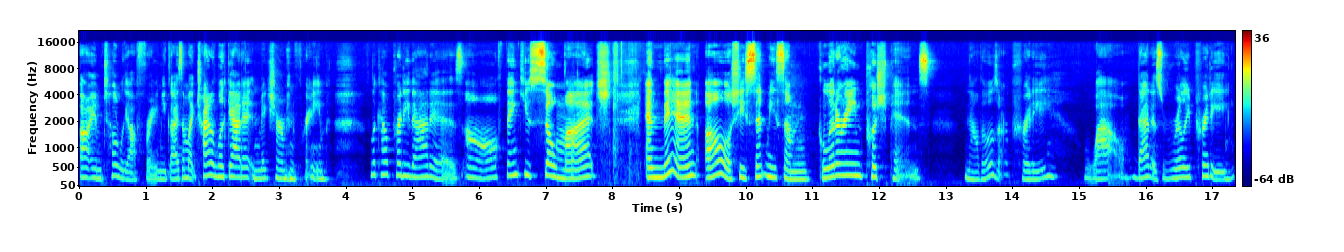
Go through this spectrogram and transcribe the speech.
I am totally off frame, you guys. I'm like trying to look at it and make sure I'm in frame. Look how pretty that is. Oh, thank you so much. And then, oh, she sent me some glittering push pins. Now those are pretty. Wow, that is really pretty.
